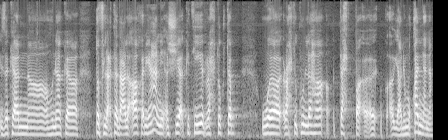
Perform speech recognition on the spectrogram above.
إذا كان هناك طفل اعتدى على آخر يعني أشياء كثير راح تكتب وراح تكون لها تحت يعني مقننة.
